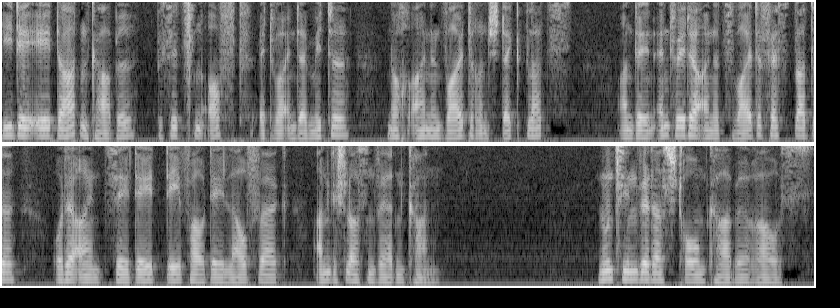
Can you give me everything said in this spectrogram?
IDE-Datenkabel besitzen oft, etwa in der Mitte, noch einen weiteren Steckplatz, an den entweder eine zweite Festplatte oder ein CD-DVD-Laufwerk angeschlossen werden kann. Nun ziehen wir das Stromkabel raus.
